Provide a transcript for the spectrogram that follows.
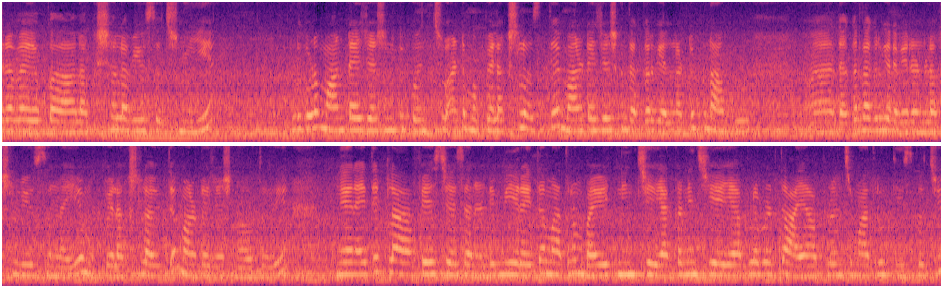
ఇరవై ఒక లక్షల వ్యూస్ వచ్చినాయి. ఇప్పుడు కూడా మానిటైజేషన్కి కొంచెం అంటే ముప్పై లక్షలు వస్తే మానిటైజేషన్ దగ్గరికి వెళ్ళినట్టు. ఇప్పుడు నాకు దగ్గర దగ్గరకి ఇరవై రెండు లక్షలు వ్యూస్ ఉన్నాయి. ముప్పై లక్షలు అయితే మానిటైజేషన్ అవుతుంది. నేనైతే ఇట్లా ఫేస్ చేశానండి. మీరైతే మాత్రం బయట నుంచి ఎక్కడి నుంచి ఏ యాప్లో పెడితే ఆ యాప్లో నుంచి మాత్రం తీసుకొచ్చి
